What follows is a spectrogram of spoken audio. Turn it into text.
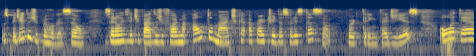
Os pedidos de prorrogação serão efetivados de forma automática a partir da solicitação, por 30 dias ou até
